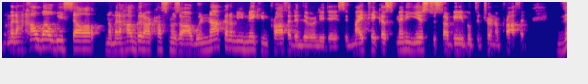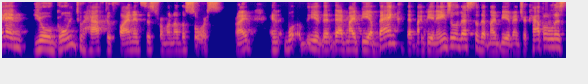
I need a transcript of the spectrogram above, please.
no matter how well we sell no matter how good our customers are we're not going to be making profit in the early days. It might take us many years to start being able to turn a profit. Then you're going to have to finance this from another source right? And that, might be a bank that might be an angel investor that might be a venture capitalist.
